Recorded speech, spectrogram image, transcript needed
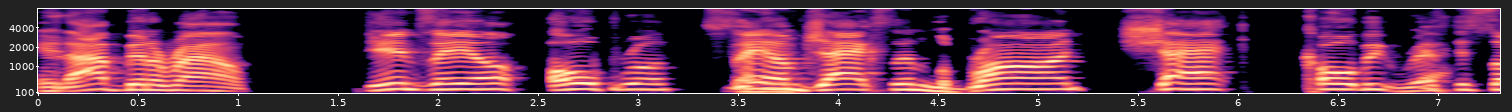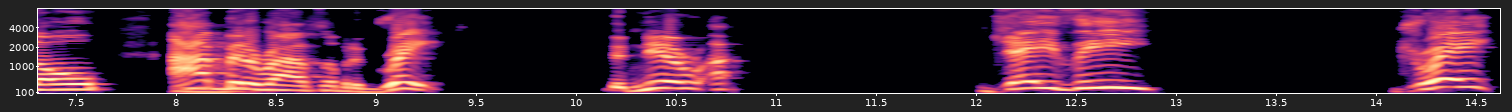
And I've been around Denzel, Oprah, Sam Jackson, LeBron, Shaq, Kobe, rest his soul. I've been around some of the great, The near uh, Jay Z, Drake.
